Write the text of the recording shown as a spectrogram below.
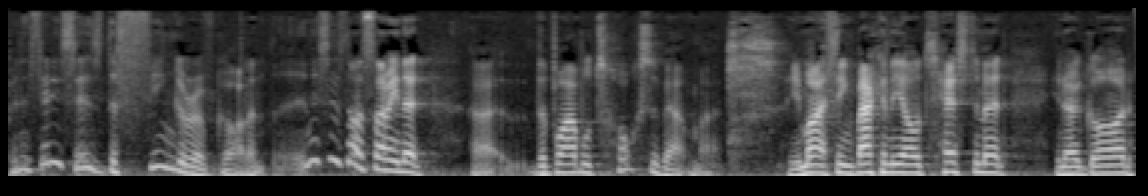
But instead, he says the finger of God. And, and this is not something that uh, the Bible talks about much. You might think back in the Old Testament, you know, God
